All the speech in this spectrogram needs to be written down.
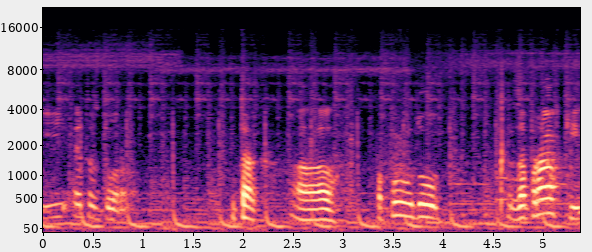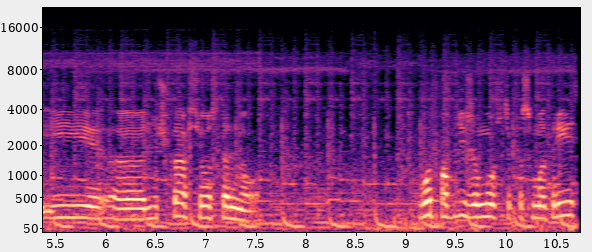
и это здорово. Итак, а, по поводу заправки и э, лючка всего остального. Вот поближе можете посмотреть,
